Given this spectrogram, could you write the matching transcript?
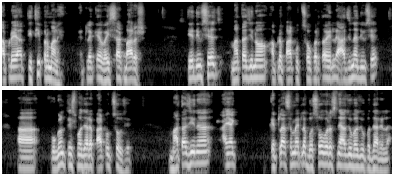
આપણે આ તિથિ પ્રમાણે, એટલે કે વૈશાખ બારસ, તે દિવસે જ માતાજીનો આપણે પાટ ઉત્સવ કરતા હોય, એટલે આજના દિવસે ઓગણત્રીસમો જ્યારે પાટ ઉત્સવ છે, માતાજીને અહીંયા કેટલા સમય, એટલે બસો વર્ષની આજુબાજુ પધારેલા.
